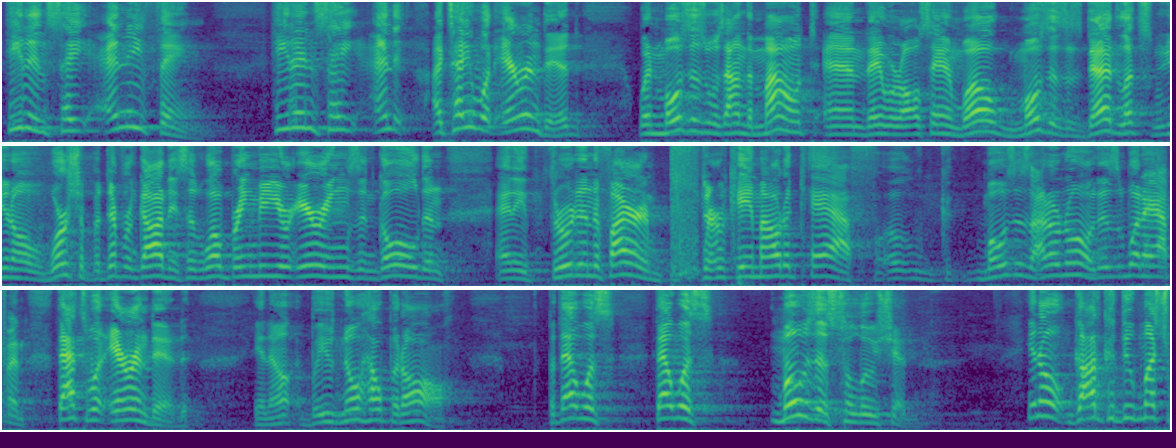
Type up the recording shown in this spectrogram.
he didn't say anything. He didn't say anything. I tell you what Aaron did when Moses was on the mount and they were all saying, Well, Moses is dead. Let's, you know, worship a different God. And he says, Well, bring me your earrings and gold. And, and he threw it in the fire and pff, there came out a calf. Oh, Moses, I don't know. This is what happened. That's what Aaron did, you know, but he was no help at all. But that was, that was Moses' solution. You know, God could do much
